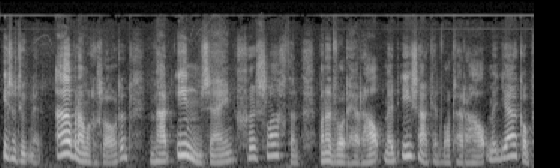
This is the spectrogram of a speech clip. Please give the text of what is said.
is natuurlijk met Abraham gesloten, maar in zijn geslachten. Want het wordt herhaald met Isaac, het wordt herhaald met Jacob.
